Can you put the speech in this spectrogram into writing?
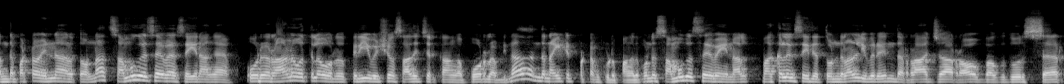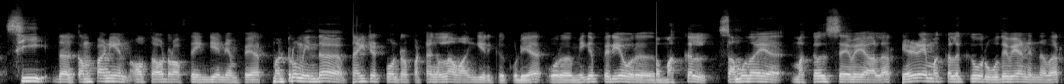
அந்த பட்டம் என்ன அர்த்தம்னா சமூக சேவை செய்யறாங்க ஒரு ராணுவத்துல ஒரு பெரிய விஷயம் சாதிச்சிருக்காங்க போர்ல அப்படின்னா அந்த நைட்டட் பட்டம் கொடுப்பாங்க. அது போன்ற சமூக சேவையினால் மக்களுக்கு செய்த தொண்டினால் இவர் இந்த Raja Rao Bahadur Sir. C the companion of the order of the Indian Empire மற்றும் இந்த நைட்டட் போன்ற பட்டங்கள்லாம் வாங்கி இருக்கக்கூடிய ஒரு மிகப்பெரிய ஒரு மக்கள் சமுதாய மக்கள் சேவையாளர். ஏழை மக்களுக்கு ஒரு உதவியா நின்றவர்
